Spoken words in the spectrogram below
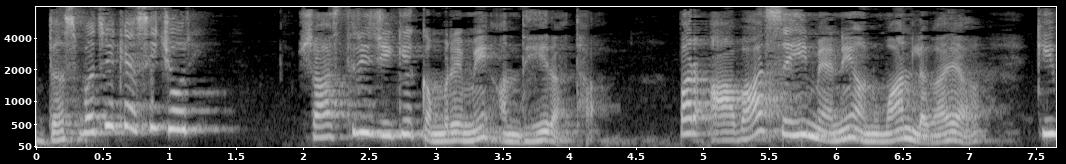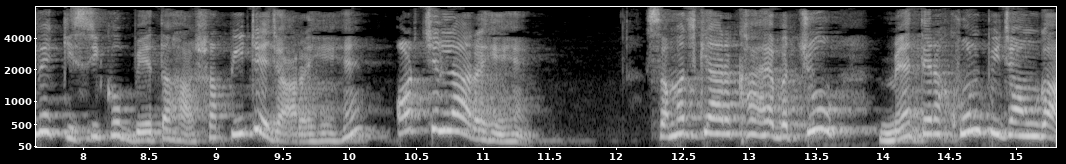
दस बजे कैसी चोरी? शास्त्री जी के कमरे में अंधेरा था, पर आवाज़ से ही मैंने अनुमान लगाया कि वे किसी को बेतहाशा पीटे जा रहे हैं और चिल्ला रहे हैं। समझ क्या रखा है बच्चू? मैं तेरा खून पी जाऊँगा।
